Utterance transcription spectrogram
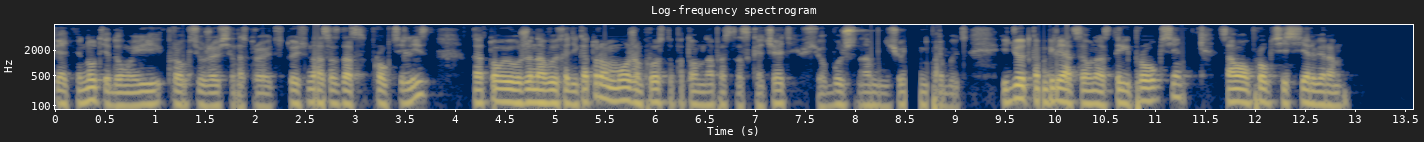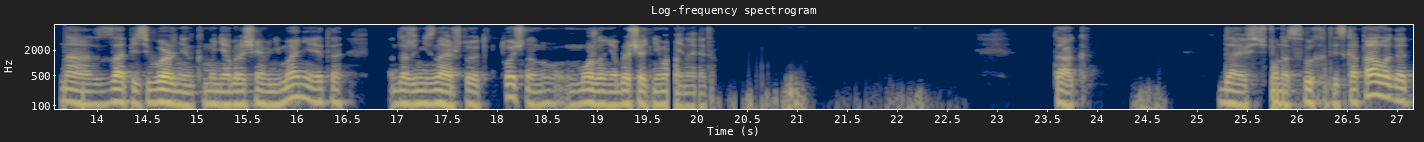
5 минут, я думаю, и прокси уже все настроятся. То есть у нас создастся прокси-лист, готовый уже на выходе, который мы можем просто потом-напросто скачать, и все, больше нам ничего не потребуется. Идет компиляция у нас 3 прокси, самого прокси-сервера. На запись warning мы не обращаем внимания, это даже не знаю, что это точно, но можно не обращать внимания на это. Так, да, и все у нас выход из каталога.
